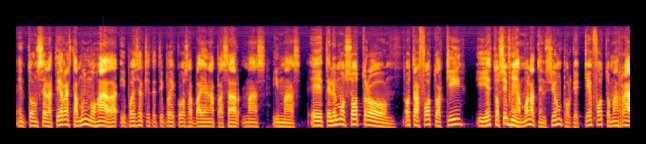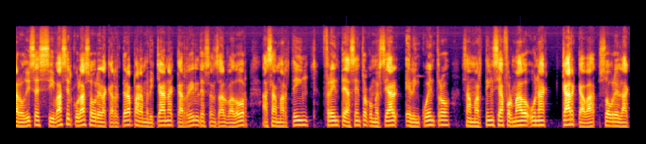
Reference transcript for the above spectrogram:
Entonces la tierra está muy mojada y puede ser que este tipo de cosas vayan a pasar más y más. Eh, tenemos otro, otra foto aquí y esto sí me llamó la atención porque qué foto más raro. Dice, si va a circular sobre la carretera panamericana, carril de San Salvador a San Martín, frente a Centro Comercial El Encuentro, San Martín se ha formado una cárcava sobre la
